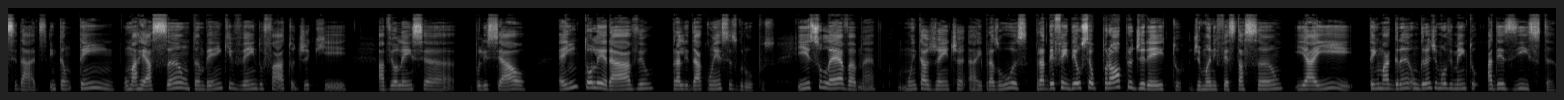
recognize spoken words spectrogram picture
cidades. Então, tem uma reação também que vem do fato de que a violência policial é intolerável para lidar com esses grupos. E isso leva, né, muita gente a ir para as ruas para defender o seu próprio direito de manifestação. E aí tem uma, um grande movimento adesista,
